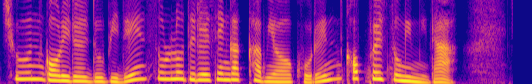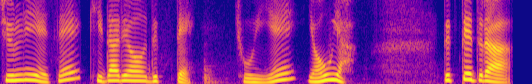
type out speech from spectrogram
추운 거리를 누비는 솔로들을 생각하며 고른 커플송입니다. 줄리엣의 기다려 늑대, 조이의 여우야. 늑대들아,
